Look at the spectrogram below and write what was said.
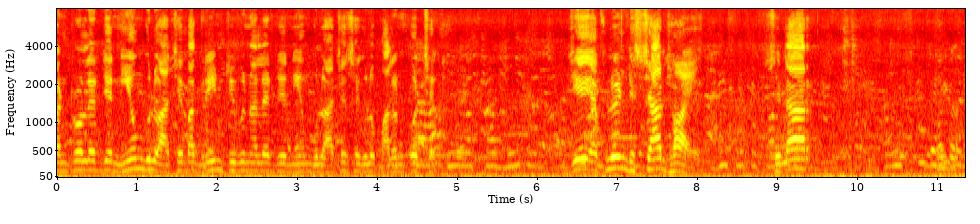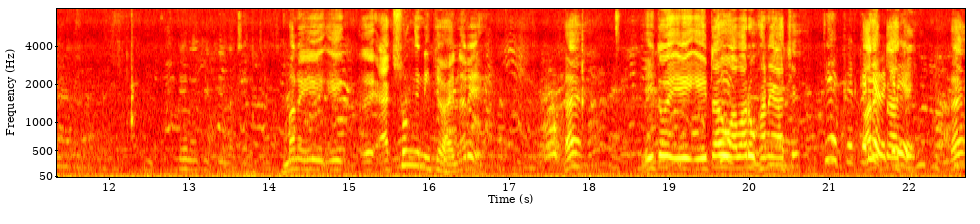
কন্ট্রোলের যে নিয়মগুলো আছে বা গ্রিন ট্রিবিউনালের যে নিয়মগুলো আছে সেগুলো পালন করছে না। যে অ্যাফ্লুয়েন্ট ডিসচার্জ হয়, সেটার মানে এই একসঙ্গে নিতে হয় না রে? হ্যাঁ? এই তো এটাও আবার ওখানে আছে। আরেকটা আছে। হ্যাঁ?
